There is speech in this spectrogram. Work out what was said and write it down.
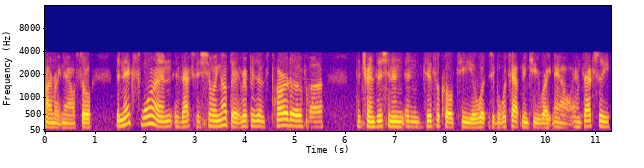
time right now. So the next one is actually showing up. It represents part of uh the transition and, and difficulty of what's what's happening to you right now. And it's actually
